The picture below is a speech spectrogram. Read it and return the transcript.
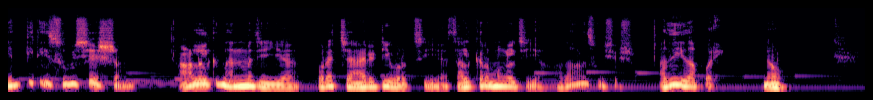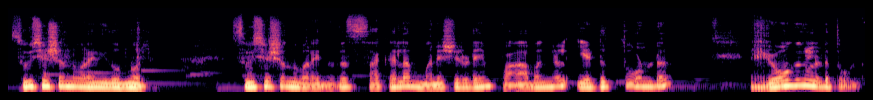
എന്തിനീ സുവിശേഷം? ആളുകൾക്ക് നന്മ ചെയ്യുക കുറെ ചാരിറ്റി വർക്ക് ചെയ്യുക സൽക്കർമ്മങ്ങൾ ചെയ്യുക അതാണ് സുവിശേഷം. അത് ചെയ്താൽ പോരെ. നോ സുവിശേഷം എന്ന് പറയുന്നത് ഇതൊന്നുമല്ല. സുവിശേഷം എന്ന് പറയുന്നത് സകല മനുഷ്യരുടെയും പാപങ്ങൾ എടുത്തുകൊണ്ട് രോഗങ്ങൾ എടുത്തുകൊണ്ട്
